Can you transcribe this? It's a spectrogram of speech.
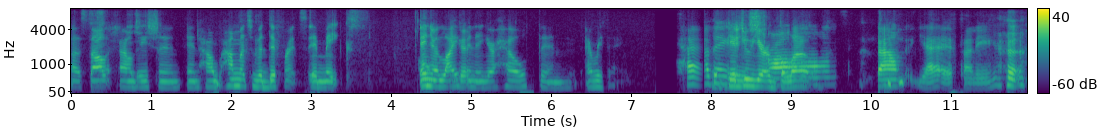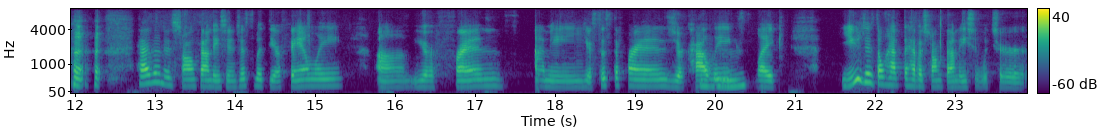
a solid foundation and how, how much of a difference it makes in Oh your life and in your health and everything. Having give you your glow. found yes honey having a strong foundation just with your family um, your friends i mean your sister friends your colleagues Mm-hmm. like you just don't have to have a strong foundation with your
